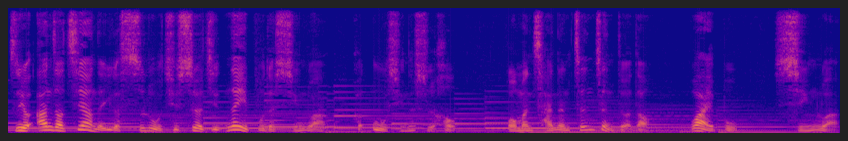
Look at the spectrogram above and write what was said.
只有按照这样的一个思路去设计内部的形卵和五行的时候，我们才能真正得到外部形卵。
